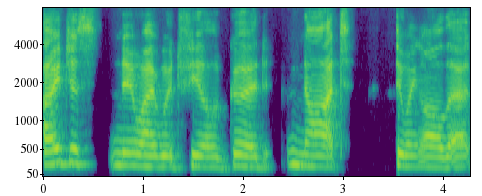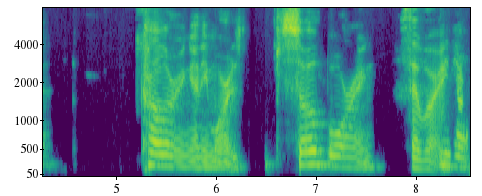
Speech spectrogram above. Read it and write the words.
I just knew I would feel good not doing all that coloring anymore. It's so boring So you boring. know,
